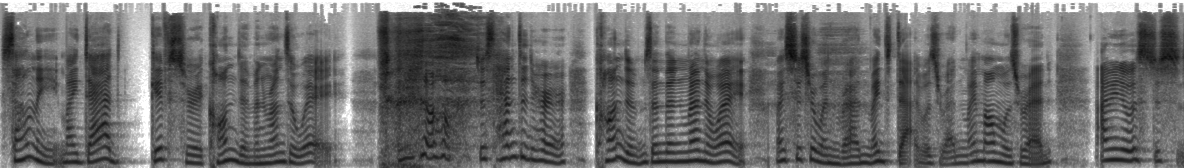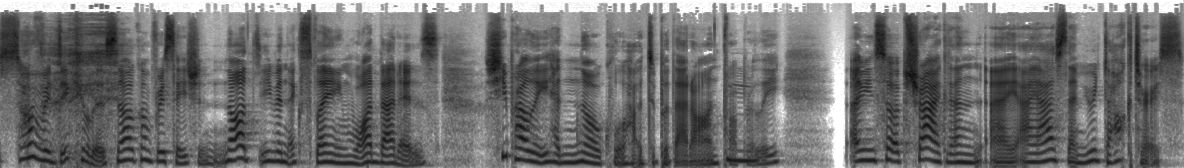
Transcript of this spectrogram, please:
suddenly my dad gives her a condom and runs away. you know, just handed her condoms and then ran away. My sister went red. My dad was red. My mom was red. I mean, it was just so ridiculous. No conversation, not even explaining what that is. She probably had no clue how to put that on properly. I mean, so abstract. And I, I asked them, You're doctors,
